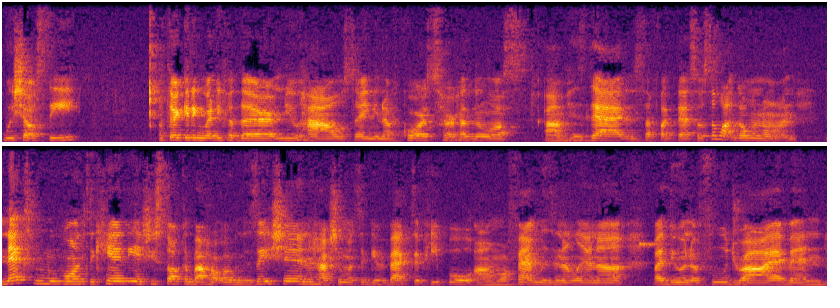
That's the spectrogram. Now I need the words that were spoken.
we shall see. But they're getting ready for their new house. And, you know, of course, her husband lost um, his dad and stuff like that. So it's a lot going on. Next, we move on to Kandi, and she's talking about her organization and how she wants to give back to people um, or families in Atlanta by doing a food drive. And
